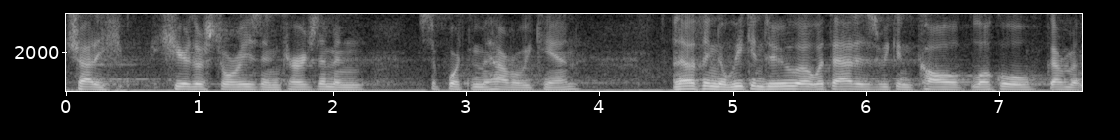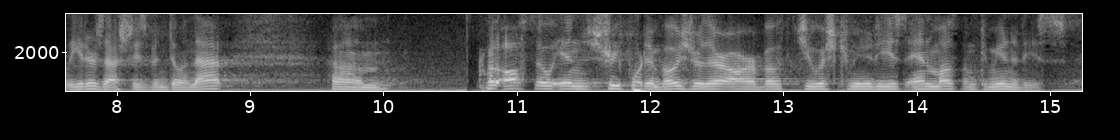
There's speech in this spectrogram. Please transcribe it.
try to hear their stories and encourage them and support them however we can. Another thing that we can do uh, with that is we can call local government leaders. Ashley's been doing that. Um, but also in Shreveport and Bossier, there are both Jewish communities and Muslim communities.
